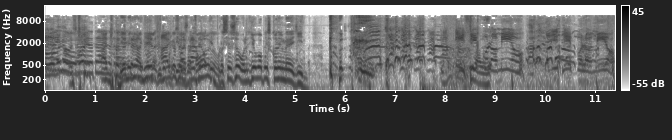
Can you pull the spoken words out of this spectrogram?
Otra vez, otra vez, algo se le Se prende el proceso de Bolillo Gómez con el Medellín. Discípulo mío. Discípulo mío.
